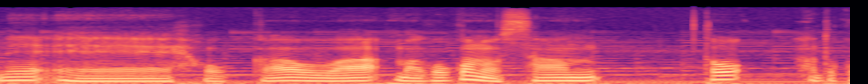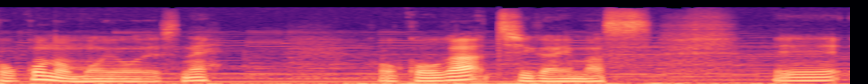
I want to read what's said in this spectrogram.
で、えー他は、まあ、ここの3と、あとここの模様ですね。ここが違います。で、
